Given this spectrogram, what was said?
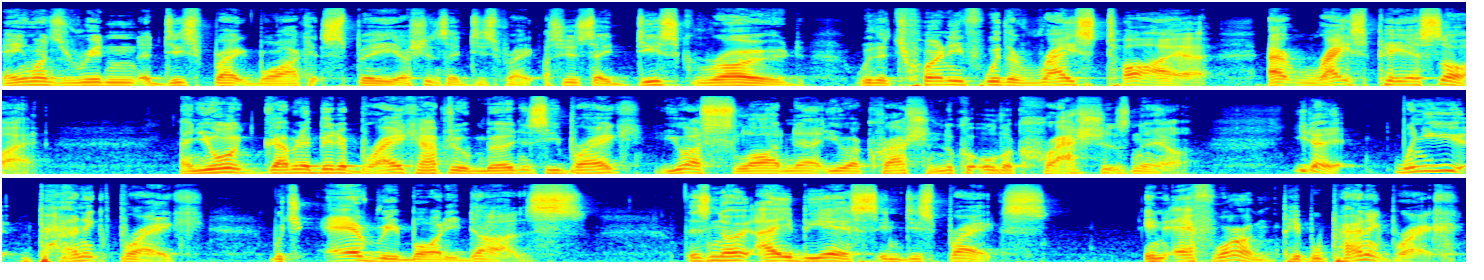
anyone's ridden a disc brake bike at speed. I shouldn't say disc brake. I should say disc road with a 20 with a race tire at race psi and you're grabbing a bit of brake after emergency brake, you are sliding out, you are crashing. Look at all the crashes now. You know, when you panic brake, which everybody does, there's no ABS in disc brakes. In F1, people panic brake.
